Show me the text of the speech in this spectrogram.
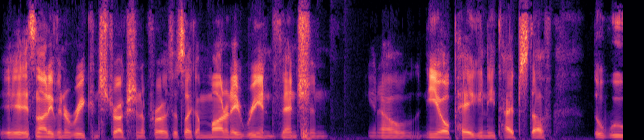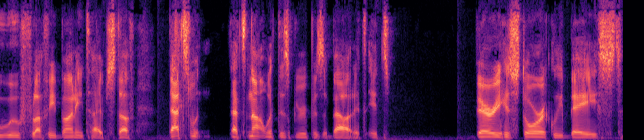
it's not even a reconstruction approach. It's like a modern day reinvention, you know, neo pagany type stuff, the woo woo fluffy bunny type stuff. That's what that's not what this group is about. It's it's very historically based.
